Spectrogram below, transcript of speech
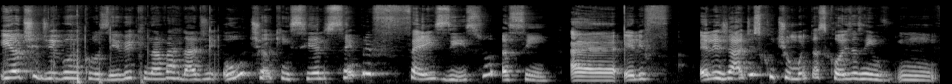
E eu te digo, inclusive, que na verdade o Chuck em si ele sempre fez isso. Assim, é, ele ele já discutiu muitas coisas em, em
